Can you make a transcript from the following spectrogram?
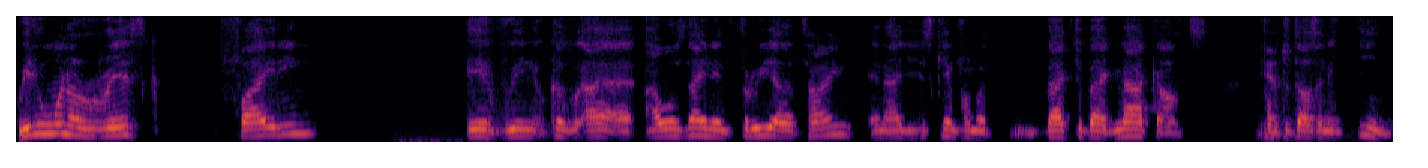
we didn't want to risk fighting if we because I I was nine and three at the time, and I just came from a back-to-back knockouts from Yeah. 2018.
